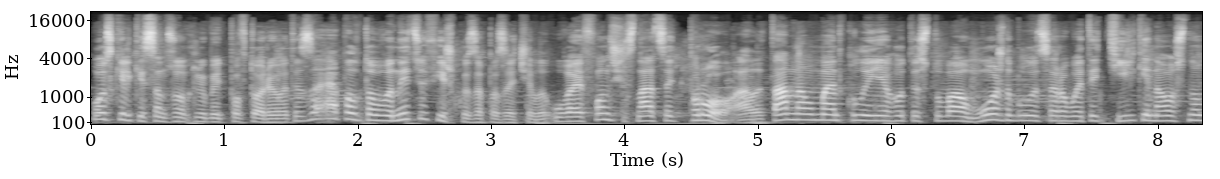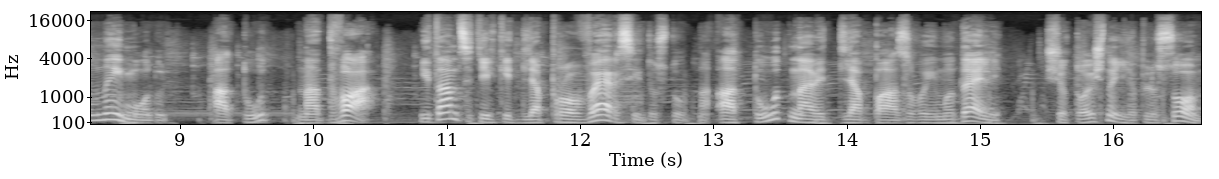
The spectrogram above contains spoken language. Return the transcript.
Оскільки Samsung любить повторювати за Apple, то вони цю фішку запозичили у iPhone 16 Pro, але там на момент, коли я його тестував, можна було це робити тільки на основний модуль, а тут на два. І там це тільки для Pro версій доступно, а тут навіть для базової моделі, що точно є плюсом.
